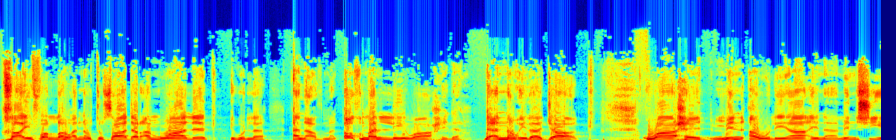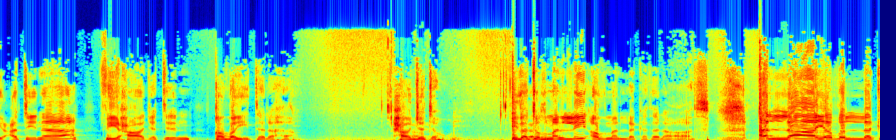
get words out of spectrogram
خايف والله أنه تصادر أموالك. يقول له أنا أضمن. أضمن لي واحدة بأنه إذا جاك واحد من أوليائنا من شيعتنا في حاجة قضيت لها حاجته. إذا تضمن لي أضمن لك ثلاث. أن لا يظلك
